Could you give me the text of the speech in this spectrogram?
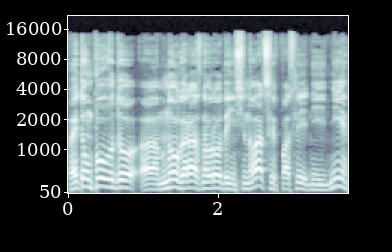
По этому поводу а, много разного рода инсинуаций в последние дни.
